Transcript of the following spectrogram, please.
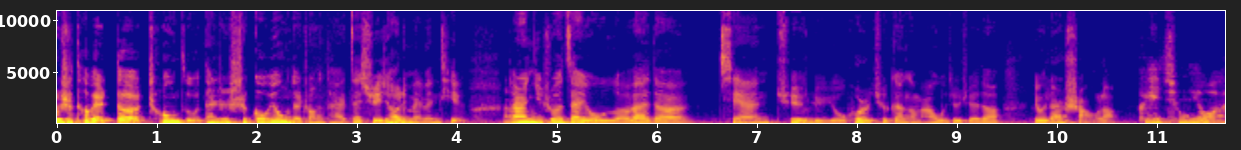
不是特别的充足，但是是够用的状态，在学校里没问题。但是你说再有额外的钱去旅游或者去干干嘛，我就觉得有点少了。可以穷游啊！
